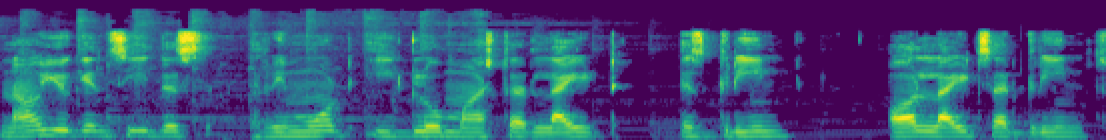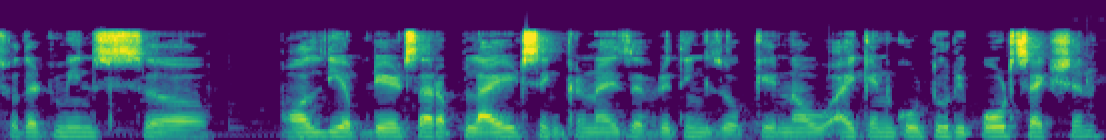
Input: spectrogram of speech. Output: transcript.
Now you can see this remote eGlobe master light is green. All lights are green so that means uh, all the updates are applied synchronized everything is okay. Now I can go to report section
